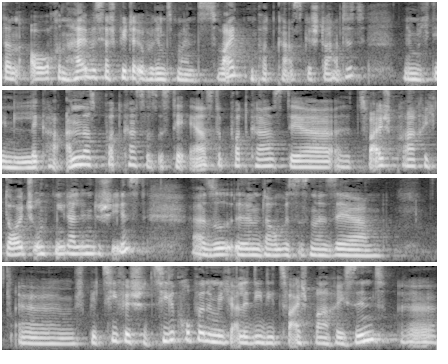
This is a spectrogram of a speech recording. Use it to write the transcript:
dann auch ein halbes Jahr später übrigens meinen zweiten Podcast gestartet, nämlich den Lecker anders Podcast. Das ist der erste Podcast, der äh, zweisprachig Deutsch und Niederländisch ist. Also ähm, darum ist es eine sehr ähm, spezifische Zielgruppe, nämlich alle die, die zweisprachig sind. Äh,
